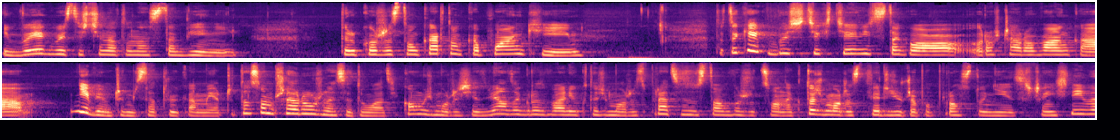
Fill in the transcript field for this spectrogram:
i wy jakby jesteście na to nastawieni. Tylko, że z tą kartą kapłanki, to tak jakbyście chcieli z tego rozczarowanka, nie wiem czym jest ta trójka mieczy, to są przeróżne sytuacje. Komuś może się związek rozwalił, ktoś może z pracy został wyrzucony, ktoś może stwierdził, że po prostu nie jest szczęśliwy,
